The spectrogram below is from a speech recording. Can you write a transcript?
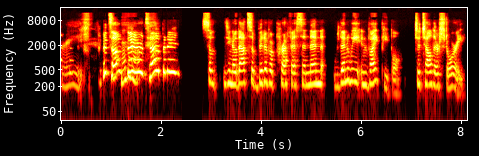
great. It's out there, it's happening. So, you know, that's a bit of a preface. And then then we invite people to tell their story.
